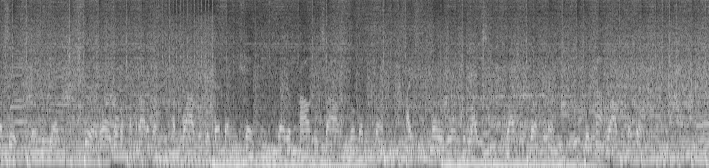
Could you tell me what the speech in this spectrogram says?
You don't see the, the uh, spirit of old woman coming out of a, a closet. The bed doesn't shake. You hear pounding sounds. The room doesn't turn icy cold. You don't see lights flashing across the room. These were not logical things.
